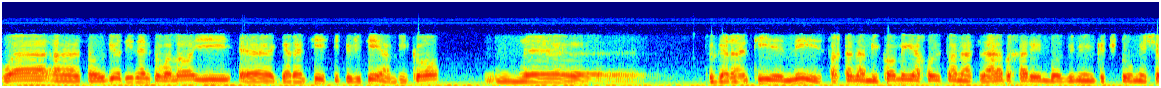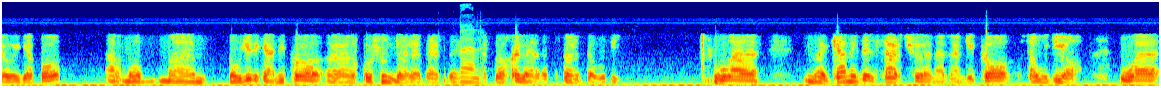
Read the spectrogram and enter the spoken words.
و سعودی ها دیدن که والا این گارانتی سیکوریتی امریکا تو گارانتی نیست. فقط امریکا میگه خودتان اسلحه بخرین بازی میگن که چطور میشه و گپا اما با وجودی که امریکا قشون داره در بله. داخل عربستان سعودی. و کمی دلسرد شدن از امریکا سعودی ها و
